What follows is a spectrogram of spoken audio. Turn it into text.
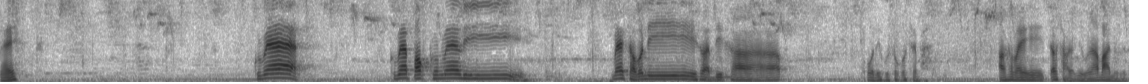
ไหนคุณแม่ คุณแม่ป๊อกคุณแม่ลีแม่สาวนีสวัสดีครับโอ้นนี้คุณส้มก็เสร็จปะเอาทำไมเจ้าสาวยังอยู่หน้าบ้านอยู่เลย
